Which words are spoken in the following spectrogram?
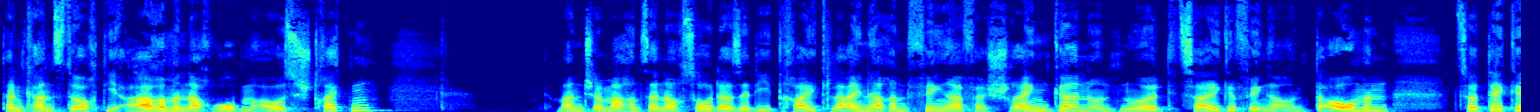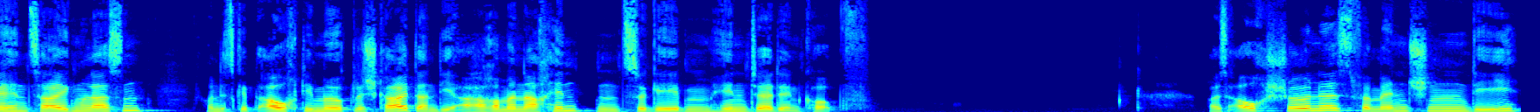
Dann kannst du auch die Arme nach oben ausstrecken. Manche machen es dann auch so, dass sie die drei kleineren Finger verschränken und nur die Zeigefinger und Daumen zur Decke hin zeigen lassen. Und es gibt auch die Möglichkeit, dann die Arme nach hinten zu geben, hinter den Kopf. Was auch schön ist für Menschen, die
